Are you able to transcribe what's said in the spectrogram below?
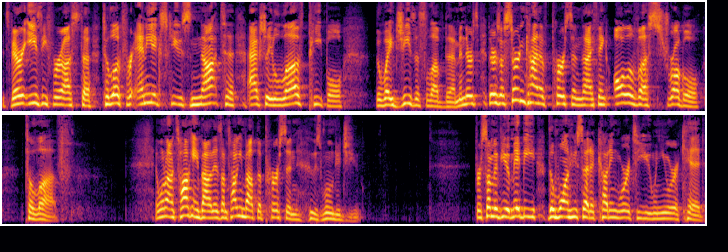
It's very easy for us to, to look for any excuse not to actually love people the way Jesus loved them. And there's, there's a certain kind of person that I think all of us struggle to love. And what I'm talking about is I'm talking about the person who's wounded you. For some of you, it may be the one who said a cutting word to you when you were a kid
